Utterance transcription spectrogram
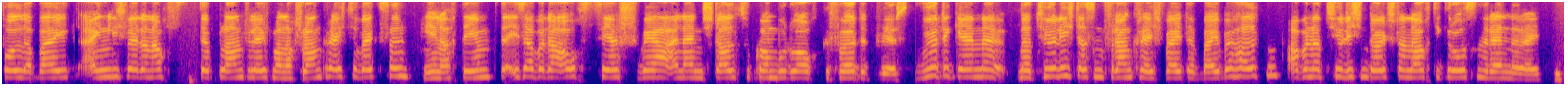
voll dabei. Eigentlich wäre dann auch der Plan, vielleicht mal nach Frankreich zu wechseln, je nachdem. Da ist aber da auch sehr schwer, an einen Stall zu kommen, wo du auch gefördert wirst. Würde gerne natürlich das in Frankreich weiter beibehalten, aber natürlich in Deutschland auch die großen Rennen reiten.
